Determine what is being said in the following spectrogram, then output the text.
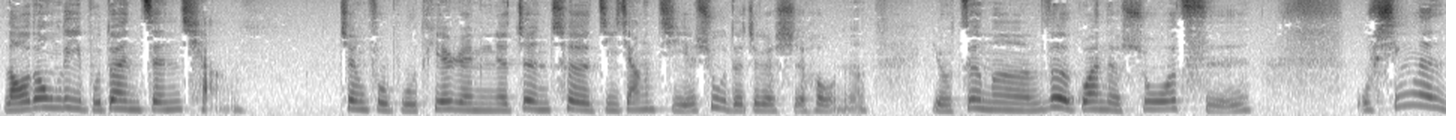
劳动力不断增强，政府补贴人民的政策即将结束的这个时候呢，有这么乐观的说辞，我心了，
